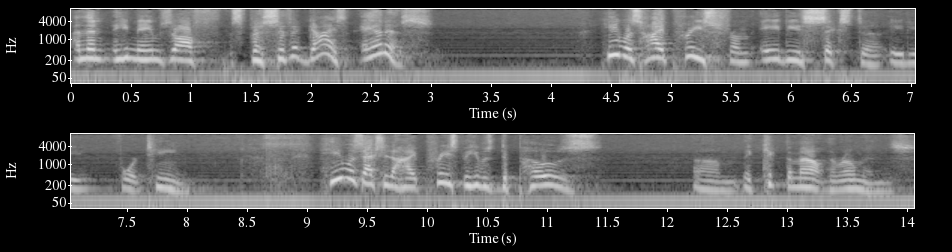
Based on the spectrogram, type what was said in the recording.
And then he names off specific guys. Annas. He was high priest from AD 6 to AD 14. He was actually the high priest, but he was deposed. Um, they kicked him out, the Romans,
